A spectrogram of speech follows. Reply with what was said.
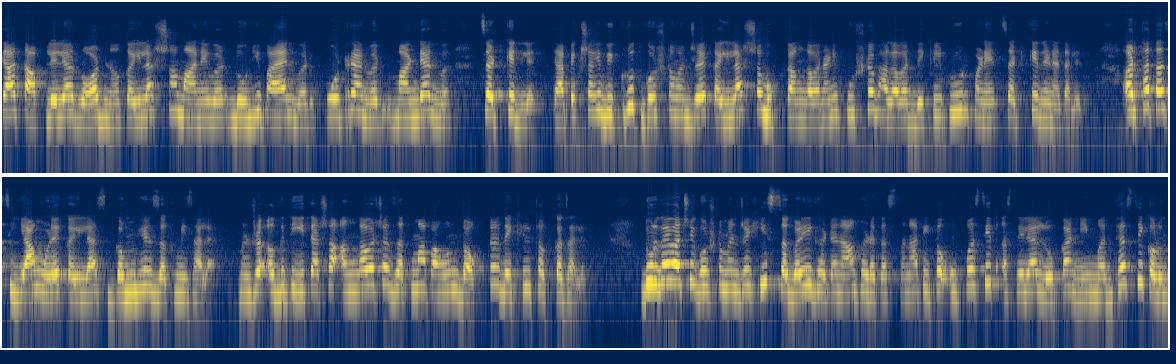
त्या तापलेल्या रॉडनं कैलाशच्या मानेवर दोन्ही पायांवर पोटऱ्यांवर मांड्यांवर चटके दिलेत. त्यापेक्षा ही विकृत गोष्ट म्हणजे कैलाशच्या गुप्तांगावर आणि पृष्ठभागावर देखील क्रूरपणे चटके देण्यात आलेत. अर्थातच यामुळे कैलास गंभीर जखमी झालाय. म्हणजे अगदी त्याच्या अंगावरच्या जखमा पाहून डॉक्टर देखील थक्क झाले. दुर्दैवाची गोष्ट म्हणजे ही सगळी घटना घडत असताना तिथं उपस्थित असलेल्या लोकांनी मध्यस्थी करून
